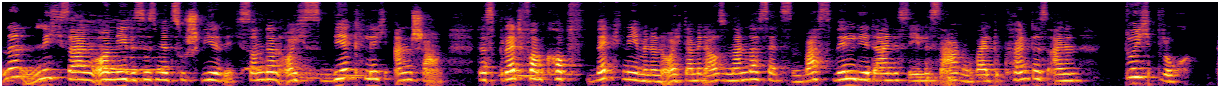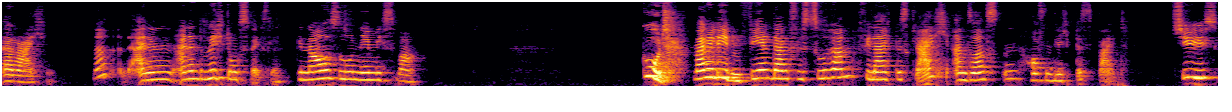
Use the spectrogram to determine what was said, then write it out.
ne, nicht sagen, oh nee, das ist mir zu schwierig, sondern euch wirklich anschauen. Das Brett vom Kopf wegnehmen und euch damit auseinandersetzen. Was will dir deine Seele sagen? Weil du könntest einen Durchbruch erreichen. Ne? Einen, einen Richtungswechsel. Genauso nehme ich es wahr. Gut, meine Lieben, vielen Dank fürs Zuhören. Vielleicht bis gleich. Ansonsten hoffentlich bis bald. Tschüss.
